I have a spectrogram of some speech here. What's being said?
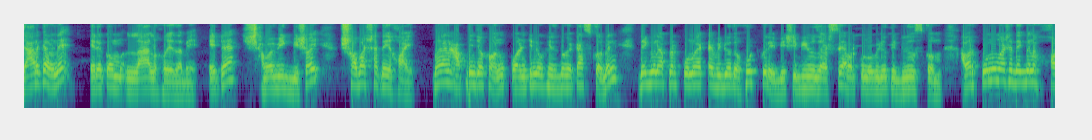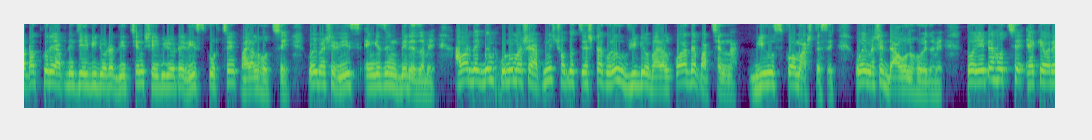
যার কারণে এরকম লাল হয়ে যাবে। এটা স্বাভাবিক বিষয়, সবার সাথেই হয়। ধরেন আপনি যখন কন্টিনিউ ফেসবুকে কাজ করবেন, দেখবেন আপনার কোনো একটা ভিডিওতে হুট করে বেশি ভিউজ আসছে, আবার কোনো ভিডিওতে ভিউজ কম। আবার কোনো মাসে দেখবেন হঠাৎ করে আপনি যে ভিডিওটা দিচ্ছেন, সেই ভিডিওটা রিচ করছে ভাইরাল হচ্ছে। ওই মাসে রিচ এঙ্গেজমেন্ট বেড়ে যাবে। আবার দেখবেন কোনো মাসে আপনি শত চেষ্টা করেও ভিডিও ভাইরাল করাতে পারছেন না। ভিউজ কম আসতেছে। ওই মাসে ডাউন হয়ে যাবে। তো এটা হচ্ছে একেবারে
